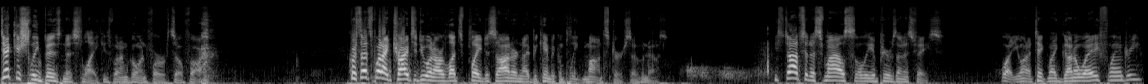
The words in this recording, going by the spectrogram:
dickishly businesslike, is what I'm going for so far. Of course, that's what I tried to do in our Let's Play Dishonored, and I became a complete monster, so who knows. He stops and a smile slowly appears on his face. What, you want to take my gun away, Flandry?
